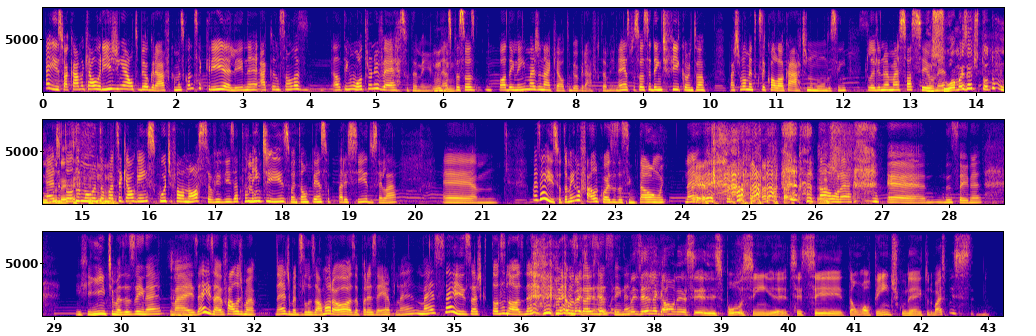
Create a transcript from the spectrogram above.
É isso, acaba que a origem é autobiográfica, mas quando você cria ali, né, a canção ela, ela tem um outro universo também. ali, né? As Uhum. pessoas podem nem imaginar que é autobiográfico também, né? As pessoas se identificam, então a partir do momento que você coloca a arte no mundo, assim, aquilo ali não é mais só seu, é né? sua, mas é de todo mundo, É de né? todo mundo. Então pode ser que alguém escute e fale, nossa, eu vivi exatamente isso. Ou então penso parecido, sei lá. É, Mas é isso, eu também não falo coisas assim tão. Né? tão, né? É, Não sei, né? Enfim, íntimas, assim, né? Mas é isso. Aí eu falo de uma né, de uma desilusão amorosa, por exemplo, né? Mas é isso, acho que todos nós, né, vivemos Mas coisas é, assim, né? Mas é legal, né? Você expor, assim, é, você ser tão autêntico, né? E tudo mais, mas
